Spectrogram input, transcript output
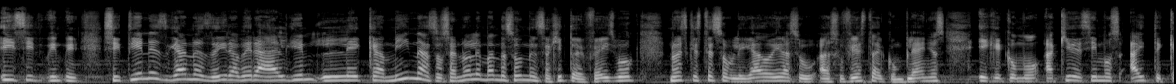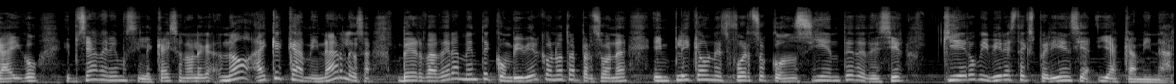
Y si, si tienes ganas de ir a ver a alguien, le caminas, o sea, no le mandas un mensajito de Facebook, no es que estés obligado a ir a su, a su fiesta de cumpleaños y que como aquí decimos, ahí te caigo, y pues ya veremos si le caes o no le No, hay que caminarle, o sea, verdaderamente convivir con otra persona implica un esfuerzo consciente de decir, quiero vivir esta experiencia y a caminar.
